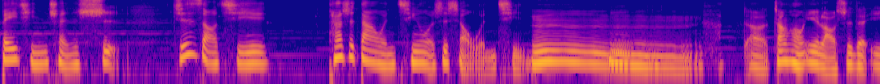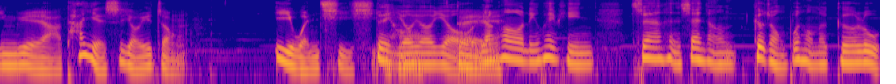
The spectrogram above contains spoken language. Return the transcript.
悲情城市》。其实早期他是大文青，我是小文青。嗯嗯嗯。呃，张弘毅老师的音乐啊，他也是有一种。译文气息，对，有有有。对然后林慧萍虽然很擅长各种不同的歌路，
